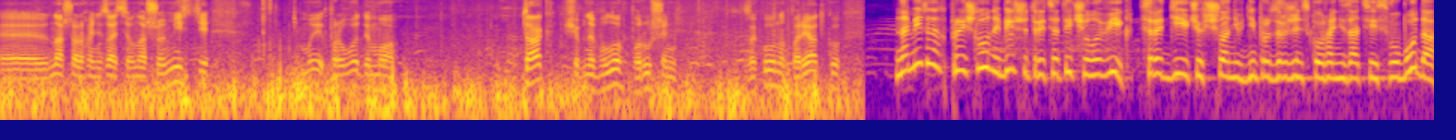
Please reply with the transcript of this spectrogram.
е, наша організація в нашому місті, ми проводимо так, щоб не було порушень закону, порядку. На мітинг прийшло не більше 30 чоловік. Серед діючих членів Дніпродзержинської організації Свобода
